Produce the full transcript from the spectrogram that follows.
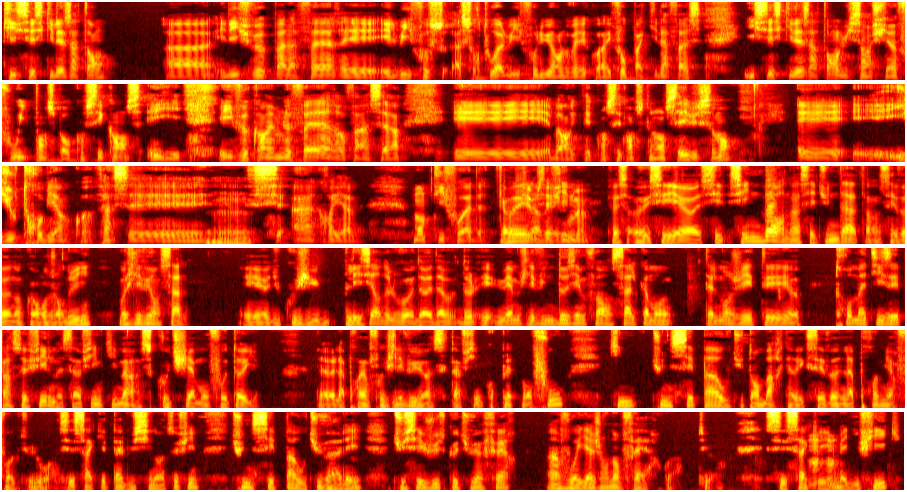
qui sait ce qui les attend. Euh, il dit je veux pas la faire et, et lui il faut surtout à lui il faut lui enlever quoi. Il faut pas qu'il la fasse. Il sait ce qui les attend. Lui c'est un chien fou. Il pense pas aux conséquences et il, et il veut quand même le faire. Enfin ça et, ben avec des conséquences que l'on sait justement. Et, et, il joue trop bien quoi. Enfin c'est c'est incroyable. Mon petit Fouad. Ouais, J'aime non, ces films? Euh, C'est euh, c'est c'est une borne, hein, c'est une date. Hein, Seven encore aujourd'hui. Moi, je l'ai vu en salle. Et euh, du coup, j'ai eu plaisir de le voir. De, de- de- et même, je l'ai vu une deuxième fois en salle. Comment tellement j'ai été euh, traumatisé par ce film. C'est un film qui m'a scotché à mon fauteuil. euh, la première fois que je l'ai vu, hein, c'est un film complètement fou. Qui, tu ne sais pas où tu t'embarques avec Seven la première fois que tu le vois. C'est ça qui est hallucinant avec ce film. Tu ne sais pas où tu vas aller. Tu sais juste que tu vas faire un voyage en enfer, quoi. Tu vois. C'est ça qui est Mhm. magnifique.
